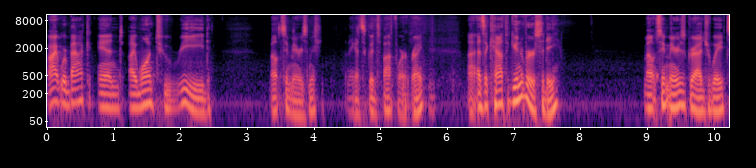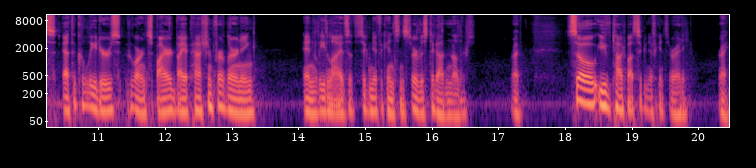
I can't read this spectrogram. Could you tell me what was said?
All right, we're back, and I want to read Mount St. Mary's Mission. I think that's a good spot for it, right? Uh, as a Catholic university, Mount St. Mary's graduates ethical leaders who are inspired by a passion for learning and lead lives of significance and service to God and others, right? So you've talked about significance already, right?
